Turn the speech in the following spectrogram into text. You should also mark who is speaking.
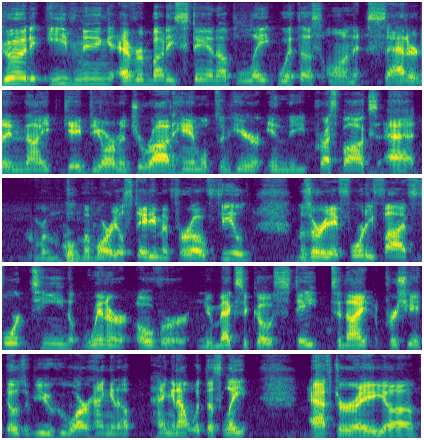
Speaker 1: Good evening, everybody staying up late with us on Saturday night. Gabe DeArmond, Gerard Hamilton here in the press box at Memorial Stadium at Faurot Field. Missouri a 45 14 winner over New Mexico State tonight. Appreciate those of you who are hanging up, hanging out with us late after a, uh,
